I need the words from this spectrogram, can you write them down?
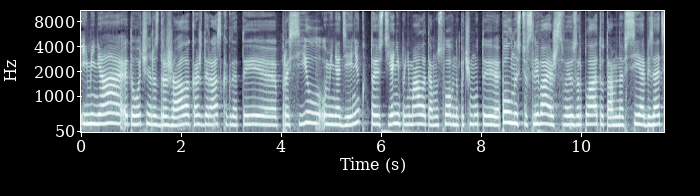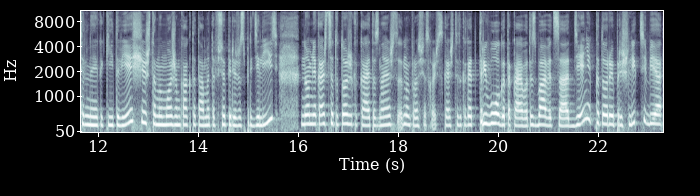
и меня это очень раздражало каждый раз, когда ты просил у меня денег. То есть я не понимала там условно, почему ты полностью сливаешь свою зарплату там на все обязательные какие-то вещи, что мы можем как-то там это все перераспределить. Но мне кажется, это тоже какая-то, знаешь, ну просто сейчас хочется сказать, что это какая-то тревога такая вот избавиться от денег, которые пришли к тебе,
